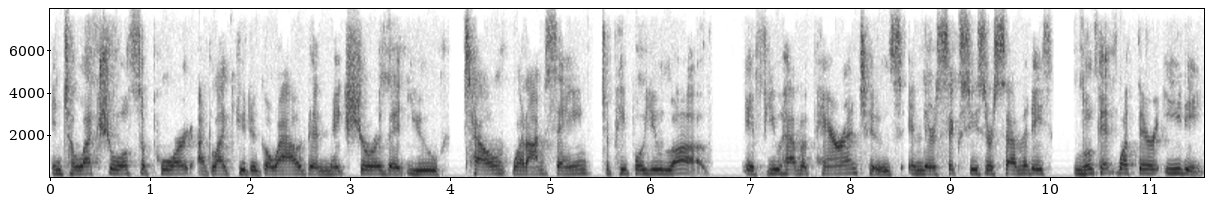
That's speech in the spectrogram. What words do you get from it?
intellectual support. I'd like you to go out and make sure that you tell what I'm saying to people you love. If you have a parent who's in their 60s or 70s, look at what they're eating.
